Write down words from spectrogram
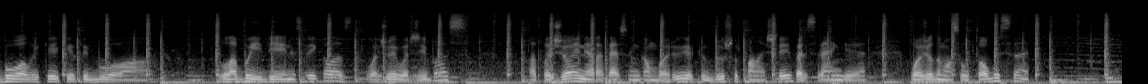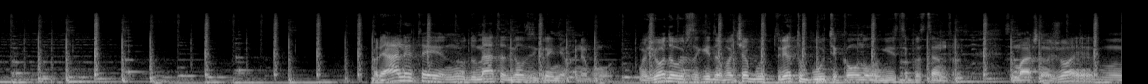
Buvo laikai, kai tai buvo labai idėjinis reikalas, važiuoji varžybas, atvažiuoji, nėra persininkų kambarių, jokių dušų ir panašiai, persirengi važiuodamas autobuse. Realiai tai, nu, du metai atgal tikrai nieko nebuvo. Važiuodavau ir sakydavau, va čia bus, turėtų būti Kauno logistikos centras. Su mašina važiuoji, nu,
